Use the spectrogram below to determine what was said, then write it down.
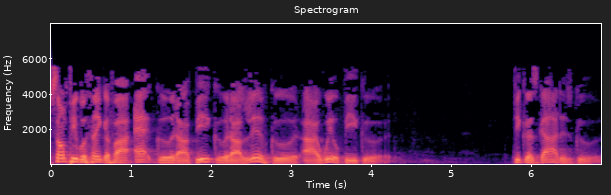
Some people think if I act good, I'll be good, I live good, I will be good. Because God is good.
